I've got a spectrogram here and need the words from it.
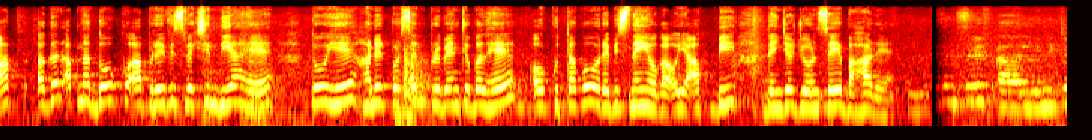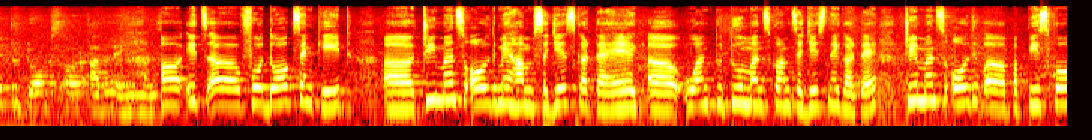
आप अगर अपना डॉग को आप रेबीज़ वैक्सीन दिया है तो ये 100 परसेंट प्रिवेंटेबल है और कुत्ता को रेबीज़ नहीं होगा और या आप भी डेंजर जोन से बाहर हैं। सिर्फ़ लिमिटेड टू डॉग्स और other animals it's for dogs and cat three months old में हम सजेस्ट करता है वन टू टू मंथ्स को हम सजेस्ट नहीं करते हैं। थ्री मंथ्स ओल्ड पपीज़ को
